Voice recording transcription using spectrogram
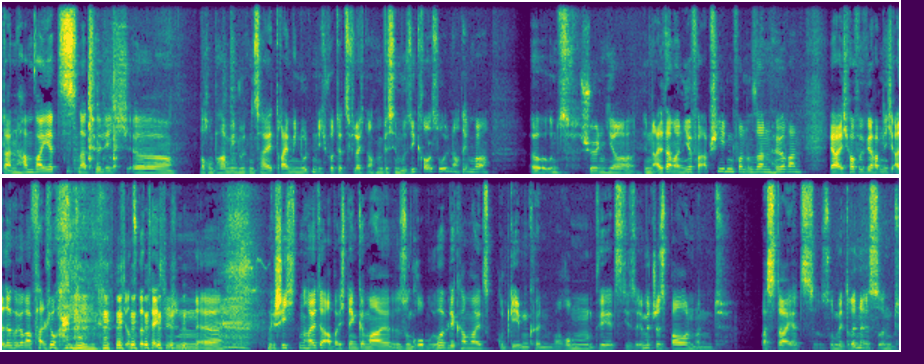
dann haben wir jetzt natürlich äh, noch ein paar Minuten Zeit, drei Minuten. Ich würde jetzt vielleicht noch ein bisschen Musik rausholen, nachdem wir äh, uns schön hier in alter Manier verabschieden von unseren Hörern. Ja, ich hoffe, wir haben nicht alle Hörer verloren durch unsere technischen äh, Geschichten heute, aber ich denke mal, so einen groben Überblick haben wir jetzt gut geben können, warum wir jetzt diese Images bauen und was da jetzt so mit drin ist und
